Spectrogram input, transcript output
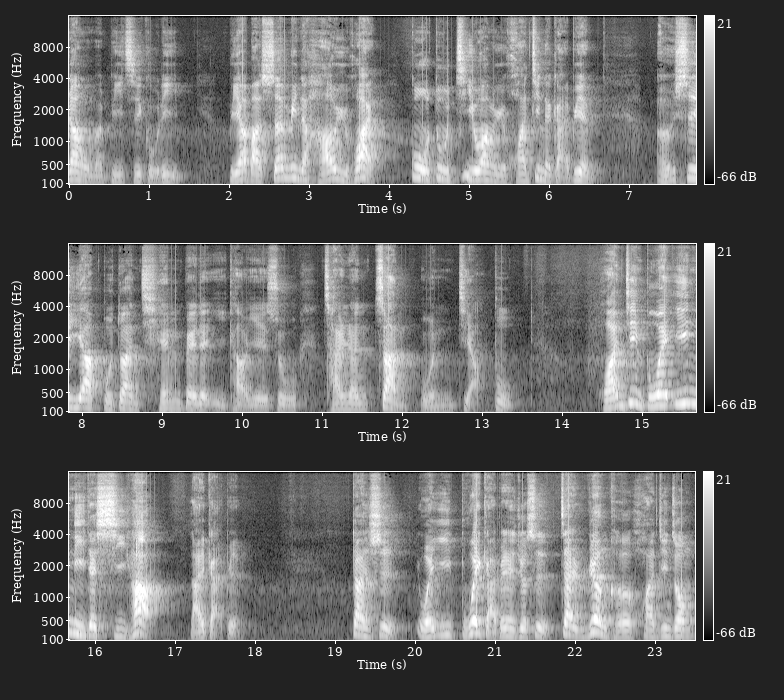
让我们彼此鼓励，不要把生命的好与坏。过度寄望于环境的改变，而是要不断谦卑的依靠耶稣，才能站稳脚步。环境不会因你的喜好来改变，但是唯一不会改变的，就是在任何环境中，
